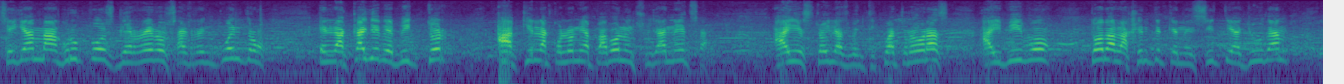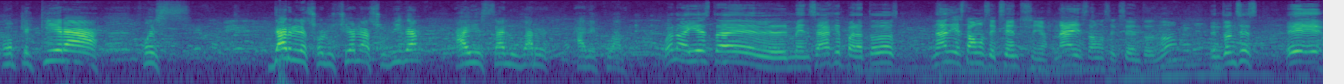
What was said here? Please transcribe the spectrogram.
se llama Grupos Guerreros al Reencuentro en la calle de Víctor, aquí en la colonia Pavón, en Ciudad Neza. Ahí estoy las 24 horas, ahí vivo. Toda la gente que necesite ayuda o que quiera, pues, darle solución a su vida, ahí está el lugar adecuado. Bueno, ahí está el mensaje para todos. Nadie estamos exentos, señor. Nadie estamos exentos, ¿no? Entonces, eh,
